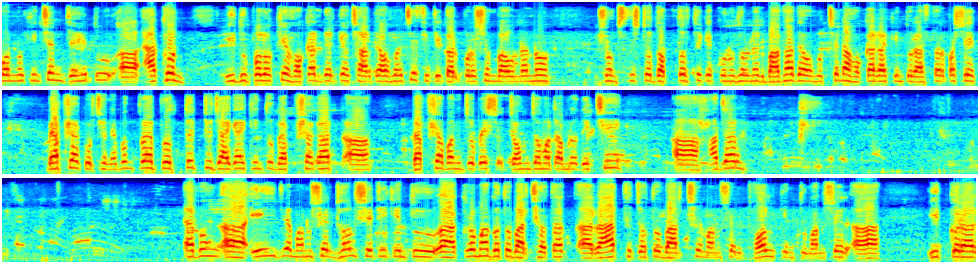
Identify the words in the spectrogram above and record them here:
পণ্য কিনছেন। যেহেতু এখন ঈদ উপলক্ষে হকারদেরকেও ছাড় দেওয়া হয়েছে, সিটি কর্পোরেশন বা অন্যান্য সংশ্লিষ্ট দপ্তর থেকে কোনো ধরনের বাধা দেওয়া হচ্ছে না। হকাররা কিন্তু রাস্তার পাশে ব্যবসা করছেন এবং প্রায় প্রত্যেকটি জায়গায় কিন্তু ব্যবসাঘাট ব্যবসা বাণিজ্য বেশ জমজমাট আমরা দেখছি। হাজার এবং এই যে মানুষের ঢল, সেটি কিন্তু ক্রমাগত বাড়ছে। অর্থাৎ রাত যত বাড়ছে, মানুষের ঢল কিন্তু মানুষের ঈদ করার,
